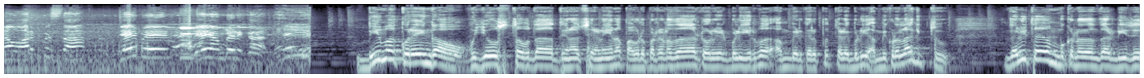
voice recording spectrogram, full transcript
ನಾವು ಅರ್ಪಿಸ್ತಾ ಜೈ ಭೀಮ್ ಜೈ ಅಂಬೇಡ್ಕರ್. ಭೀಮಾ ಕೊರೆಯಂಗಾವ್ ವಿಜಯೋತ್ಸವದ ದಿನಾಚರಣೆಯನ್ನು ಪಾವಗಡ ಪಟ್ಟಣದ ಟೋಲ್ಗೇಟ್ ಬಳಿ ಇರುವ ಅಂಬೇಡ್ಕರ್ ಪುತ್ಥಳಿ ಬಳಿ ಹಮ್ಮಿಕೊಳ್ಳಲಾಗಿತ್ತು. ದಲಿತ ಮುಖಂಡರಾದ ಡಿ ಜೆ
